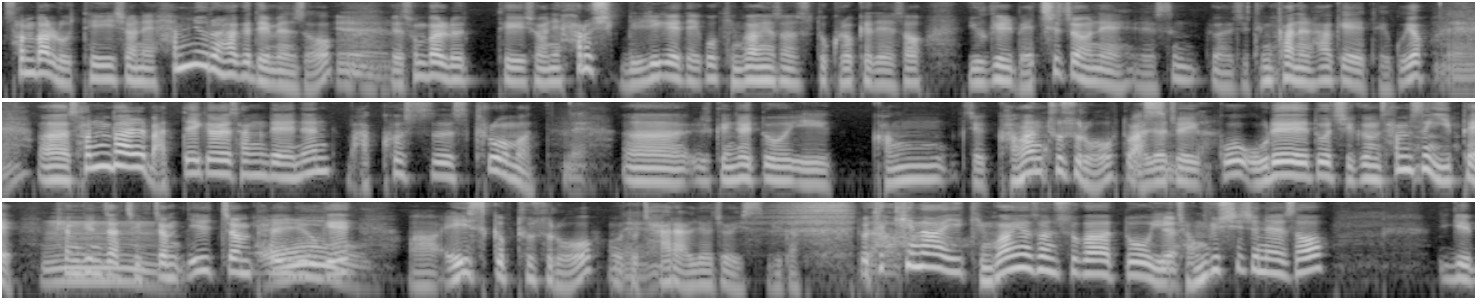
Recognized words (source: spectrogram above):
선발 로테이션에 합류를 하게 되면서 예. 예, 선발 로테이션이 하루씩 밀리게 되고 김광현 선수도 그렇게 돼서 6일 메츠전에 승, 어, 등판을 하게 되고요. 네. 어, 선발 맞대결 상대는 마커스 스트로먼. 네. 어, 굉장히 또이 강, 이제 강한 투수로 또 알려져 맞습니다. 있고 올해도 지금 3승 2패 평균 음. 자책점 1.86의 오. 아, 에이스급 투수로 네. 또잘 알려져 있습니다. 또 특히나 이 김광현 선수가 또이 예. 정규 시즌에서 이게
